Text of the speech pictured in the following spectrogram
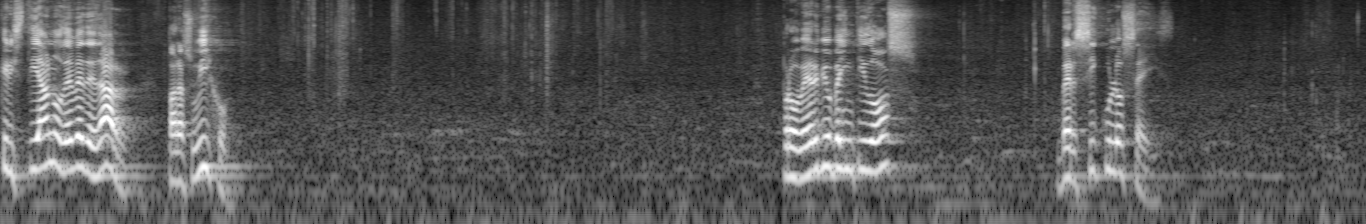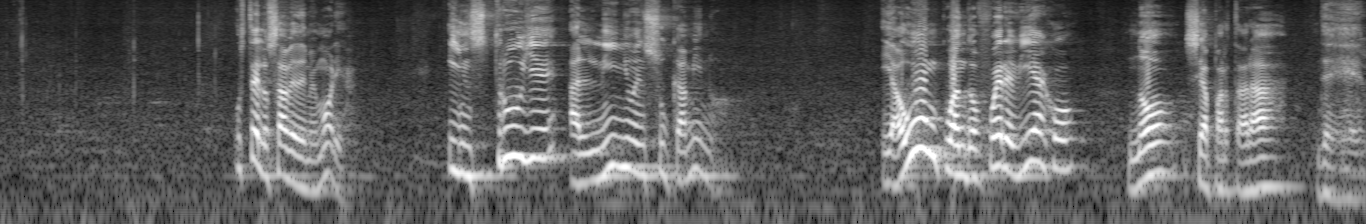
cristiano debe de dar para su hijo. Proverbios 22, versículo 6. Usted lo sabe de memoria. Instruye al niño en su camino. Y aun cuando fuere viejo, no se apartará de él.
